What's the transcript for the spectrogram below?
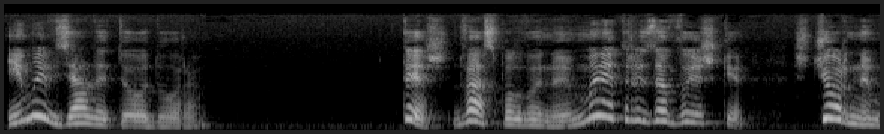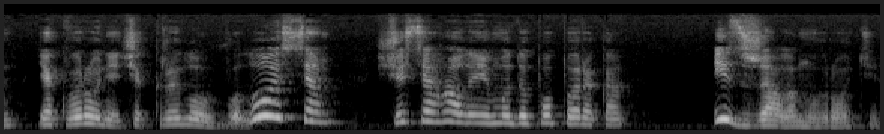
І ми взяли Теодора. Теж два з половиною метри заввишки, з чорним, як вороняче крило волоссям, що сягало йому до поперека, і з жалом у роті.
